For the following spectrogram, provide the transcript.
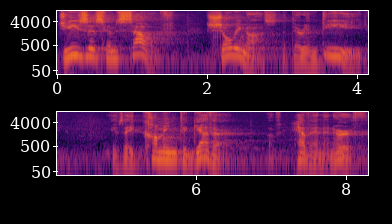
Jesus himself showing us that there indeed is a coming together of heaven and earth,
